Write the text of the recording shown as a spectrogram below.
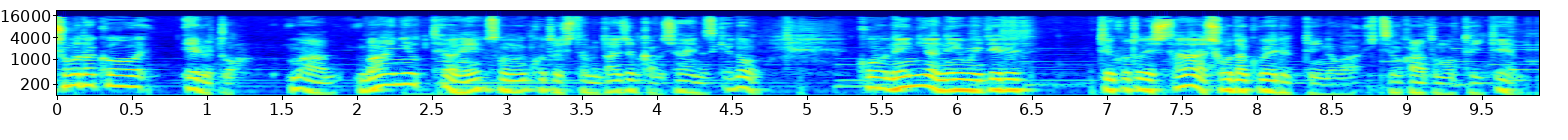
承諾を得ると。まあ場合によってはねそのことしても大丈夫かもしれないんですけどこう念には念を入れるということでしたら承諾を得るっていうのが必要かなと思っていて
